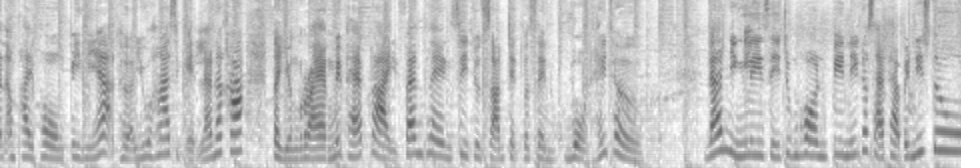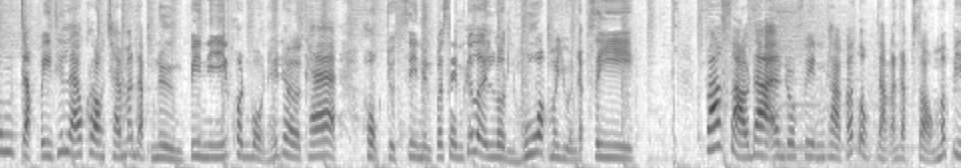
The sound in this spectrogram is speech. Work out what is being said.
รอัมภัยพงศ์ปีนี้เธออายุ 51 แล้วนะคะ แต่ยังแรงไม่แพ้ใคร แฟนเพลง 4.37%โหวตให้เธอ ด้านหญิงลีศรีจุมพล ปีนี้กระแสแผ่วไปนิดนึงจากปีที่แล้วครองแชมป์อันดับหนึ่งปีนี้คนโหวตให้เธอแค่ 6.41%ก็เลยหล่นหวบมาอยู่อันดับ 4 ฝากสาวดาแอนโดรฟินค่ะ ก็ตกจากอันดับ 2 เมื่อปี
